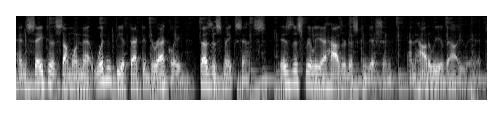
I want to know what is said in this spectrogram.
and say to someone that wouldn't be affected directly, does this make sense? Is this really a hazardous condition? And how do we evaluate it?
